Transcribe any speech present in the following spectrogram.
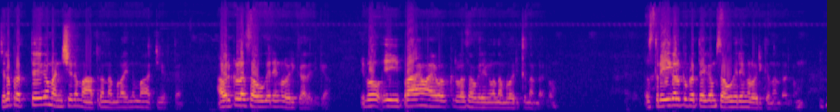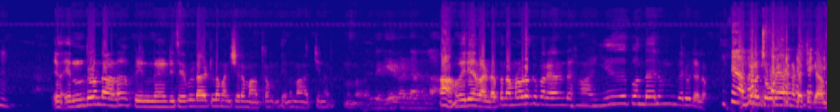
ചില പ്രത്യേക മനുഷ്യരെ മാത്രം നമ്മൾ അതിന് മാറ്റി നിർത്തുക. അവർക്കുള്ള സൗകര്യങ്ങൾ ഒരുക്കാതിരിക്കുക. ഇപ്പോൾ ഈ പ്രായമായവർക്കുള്ള സൗകര്യങ്ങൾ നമ്മൾ ഒരുക്കുന്നുണ്ടല്ലോ. സ്ത്രീകൾക്ക് പ്രത്യേകം സൗകര്യങ്ങൾ ഒരുക്കുന്നുണ്ടല്ലോ. എന്തുകൊണ്ടാണ് പിന്നെ ഡിസേബിൾഡ് ആയിട്ടുള്ള മനുഷ്യരെ മാത്രം ഇതിന് മാറ്റി നിർത്തുന്നത്? ആ വരിക വേണ്ട. അപ്പൊ നമ്മളോടൊക്കെ പറയാറുണ്ട് ആ ഈ ഇപ്പൊ എന്തായാലും വരൂലല്ലോ. നമ്മളെ ചോറ് ഞാൻ അങ്ങോട്ട് എത്തിക്കാം.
